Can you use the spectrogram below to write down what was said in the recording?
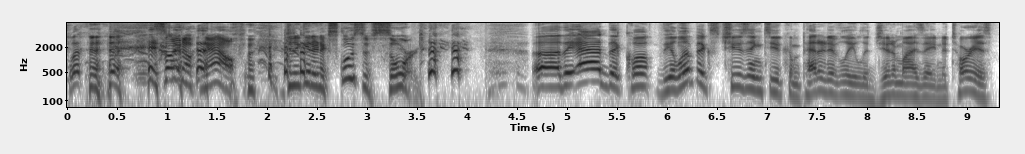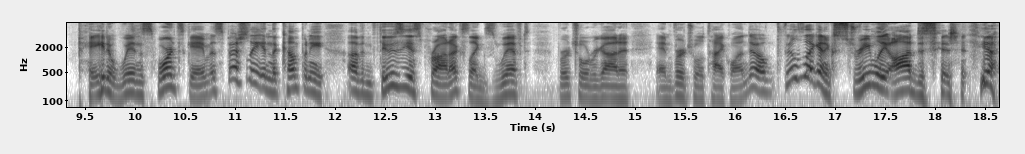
What? Sign up now. Gonna get an exclusive sword. Uh, they add that, quote, the Olympics choosing to competitively legitimize a notorious pay to win sports game, especially in the company of enthusiast products like Zwift, Virtual Regatta, and Virtual Taekwondo, feels like an extremely odd decision. yeah.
